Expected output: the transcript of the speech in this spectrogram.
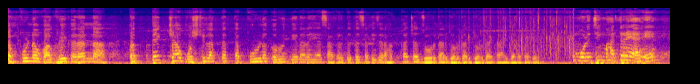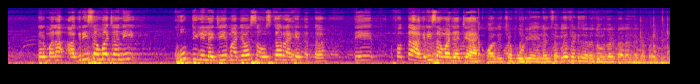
संपूर्ण वाघवेकरांना प्रत्येक ज्या गोष्टी लागतात त्या पूर्ण करून देणाऱ्या या सागरदत्तासाठी जर हक्काच्या जोरदार जोरदार जोरदार टाळ्या झाल्या पाहिजे मूळची म्हात्रे आहे. तर मला आगरी समाजाने खूप दिलेलं आहे. जे माझ्यावर संस्कार आहेत आता ते फक्त आगरी समाजाचे आहेत कॉलेजच्या पोरी यायला आणि सगळ्यासाठी जरा जोरदार टाळ्या झाल्या पाहिजे.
